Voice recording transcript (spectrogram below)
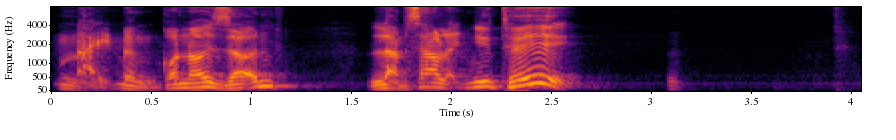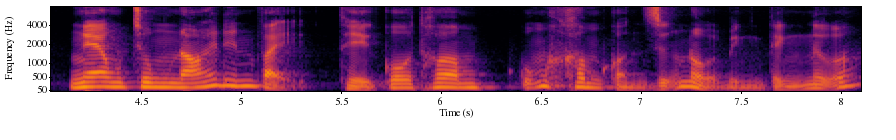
Này đừng có nói giỡn. Làm sao lại như thế? Nghe ông Trung nói đến vậy Thì cô Thơm cũng không còn giữ nổi bình tĩnh nữa.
